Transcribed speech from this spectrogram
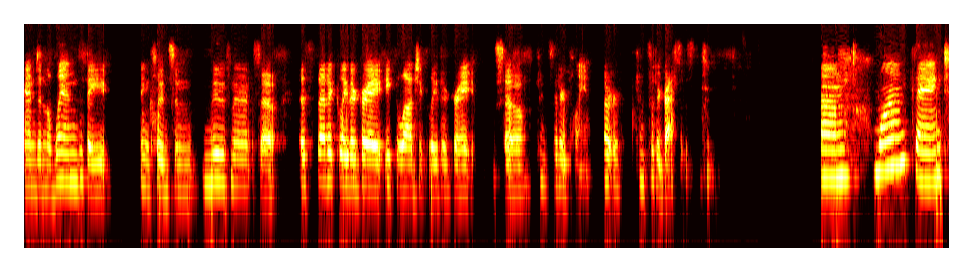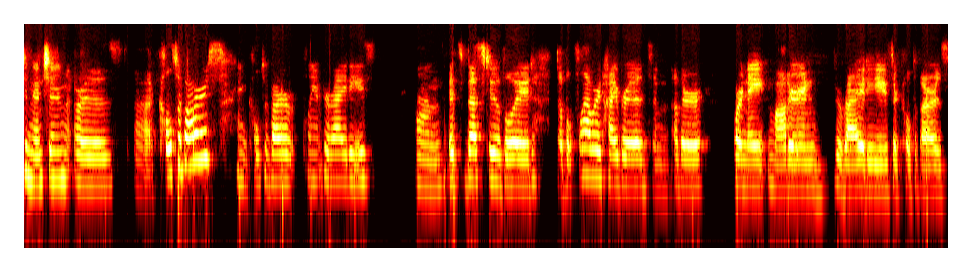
And in the wind, they include some movement. So aesthetically, they're great. Ecologically, they're great. So consider plant or consider grasses. um, one thing to mention is uh, cultivars and cultivar plant varieties. Um, it's best to avoid double flowered hybrids and other ornate modern varieties or cultivars,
